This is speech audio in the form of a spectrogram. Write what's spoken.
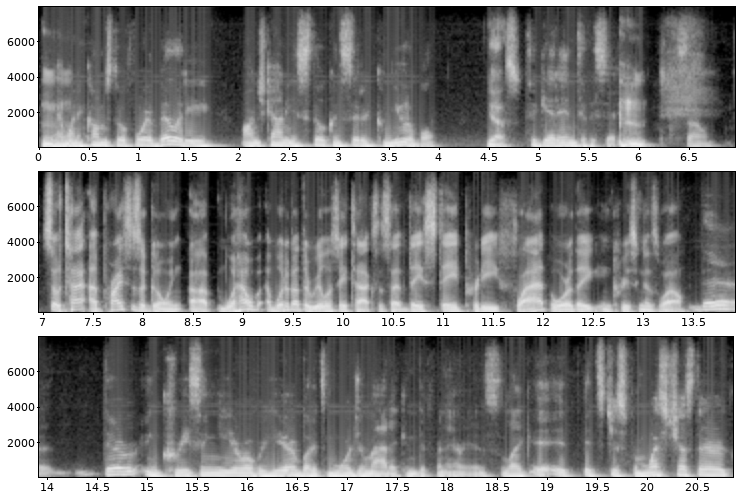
Mm-hmm. And when it comes to affordability, Orange County is still considered commutable. Yes. To get into the city. so. So ta- uh, prices are going up. Well, how? What about the real estate taxes? Have they stayed pretty flat, or are they increasing as well? They're they're increasing year over year, but it's more dramatic in different areas. Like it, it it's just from Westchester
